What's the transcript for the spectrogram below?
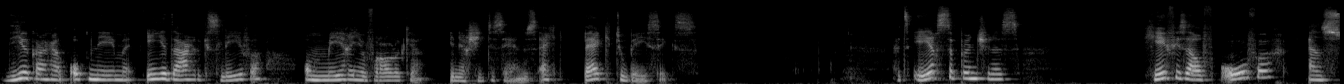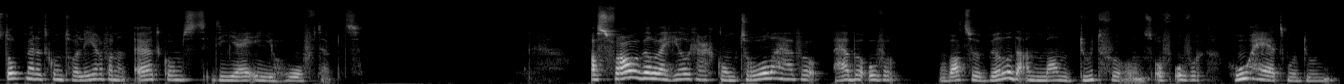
die je kan gaan opnemen in je dagelijks leven om meer in je vrouwelijke energie te zijn. Dus echt back to basics. Het eerste puntje is: geef jezelf over en stop met het controleren van een uitkomst die jij in je hoofd hebt. Als vrouwen willen wij heel graag controle hebben, hebben over wat we willen dat een man doet voor ons, of over hoe hij het moet doen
